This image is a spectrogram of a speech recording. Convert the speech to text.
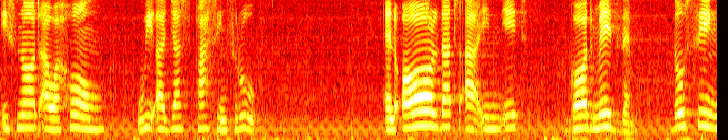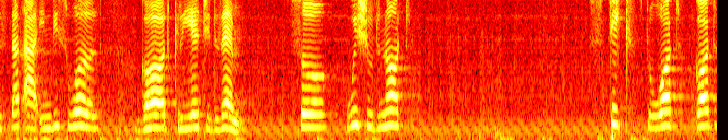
is not our home, we are just passing through. And all that are in it, God made them. Those things that are in this world, God created them. So we should not stick to what God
